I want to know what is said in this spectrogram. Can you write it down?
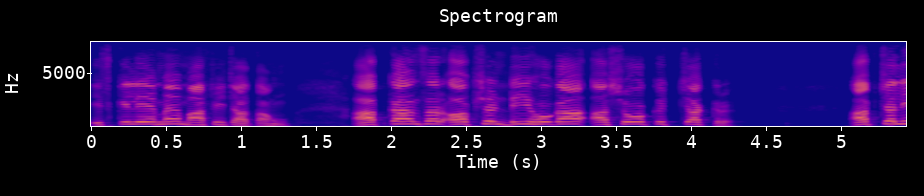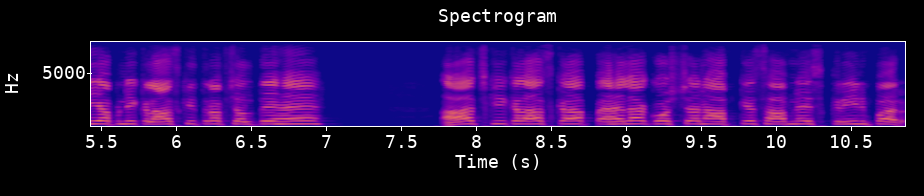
इसके लिए मैं माफ़ी चाहता हूँ। आपका आंसर ऑप्शन डी होगा, अशोक चक्र। अब चलिए अपनी क्लास की तरफ़ चलते हैं। आज की क्लास का पहला क्वेश्चन आपके सामने स्क्रीन पर।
